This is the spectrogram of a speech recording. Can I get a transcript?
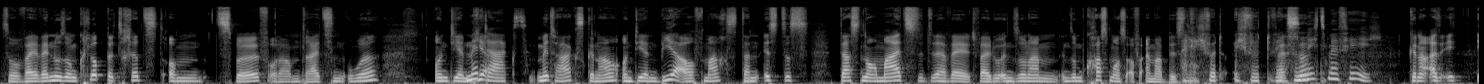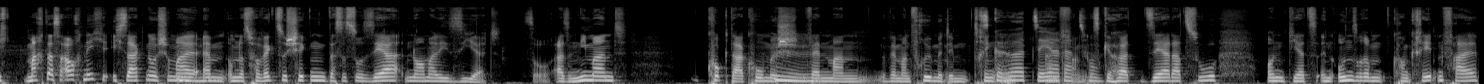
So, weil wenn du so einen Club betrittst um 12 oder um 13 Uhr und dir ein Bier Mittags. mittags, genau, und dir ein Bier aufmachst, dann ist es das Normalste der Welt, weil du in so einem, in so einem Kosmos auf einmal bist. Alter, ich würde ich würd, werd Weißt zu du? nichts mehr fähig. Genau, also ich, ich mache das auch nicht. Ich sage nur schon mal, Mhm. ähm, um das vorwegzuschicken, das ist so sehr normalisiert. So, also niemand guckt da komisch, Mhm. wenn man wenn man früh mit dem Trinken gehört sehr anfängt. dazu. Es gehört sehr dazu. Und jetzt in unserem konkreten Fall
